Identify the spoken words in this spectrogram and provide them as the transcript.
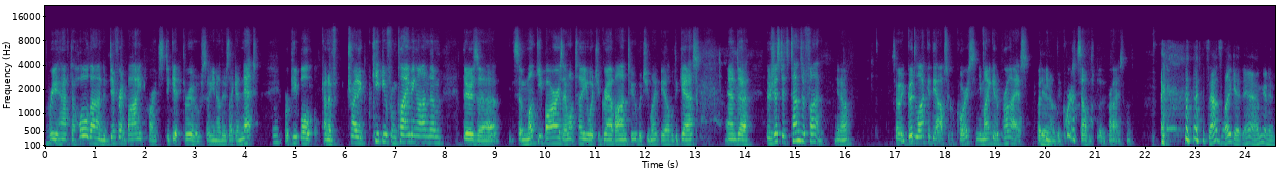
where you mm. have to hold on to different body parts to get through. So you know there's like a net mm. where people kind of try to keep you from climbing on them. There's a some monkey bars. I won't tell you what you grab onto but you might be able to guess. And uh, there's just it's tons of fun you know? So good luck at the obstacle course, and you might get a prize. But you know, the course itself is really the prize. it sounds like it. Yeah, I'm gonna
